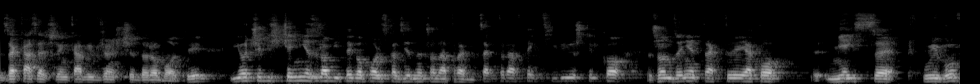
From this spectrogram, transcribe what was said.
zakazać rękawy, wziąć się do roboty. I oczywiście nie zrobi tego Polska Zjednoczona Prawica, która w tej chwili już tylko rządzenie traktuje jako miejsce wpływów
